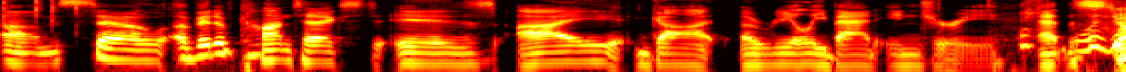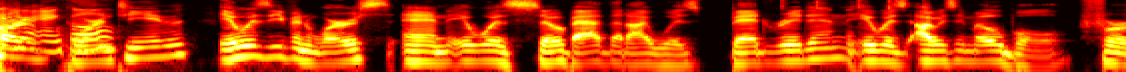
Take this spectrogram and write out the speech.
Um, so a bit of context is I got a really bad injury at the start of ankle? quarantine. It was even worse, and it was so bad that I was bedridden. It was I was immobile for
